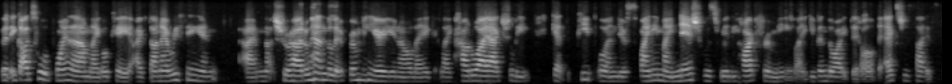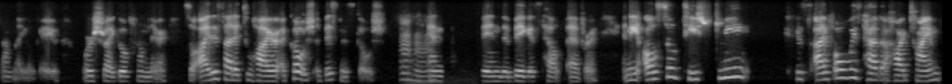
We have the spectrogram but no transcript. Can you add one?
but it got to a point that I'm like, okay, I've done everything and I'm not sure how to handle it from here, you know, like like how do I actually get the people and just finding my niche was really hard for me. Like even though I did all the exercises, I'm like, okay, where should I go from there? So I decided to hire a coach, a business coach. Mm-hmm. And been the biggest help ever. And it also taught me because I've always had a hard time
